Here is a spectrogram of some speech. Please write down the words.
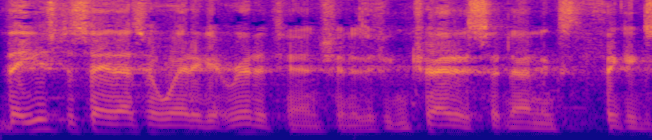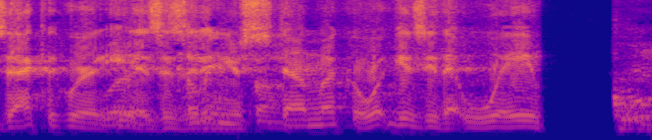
They used to say that's a way to get rid of tension, is if you can try to sit down and think exactly where it Where is. it's Is it in your from. stomach, or what gives you that wave? What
